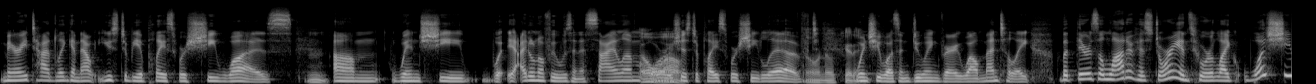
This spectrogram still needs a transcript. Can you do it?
Mary todd lincoln that used to be a place where she was um, when she w- i don't know if it was an asylum or it was just a place where she lived Oh, no kidding. when she wasn't doing very well mentally. But there's a lot of historians who are like was she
